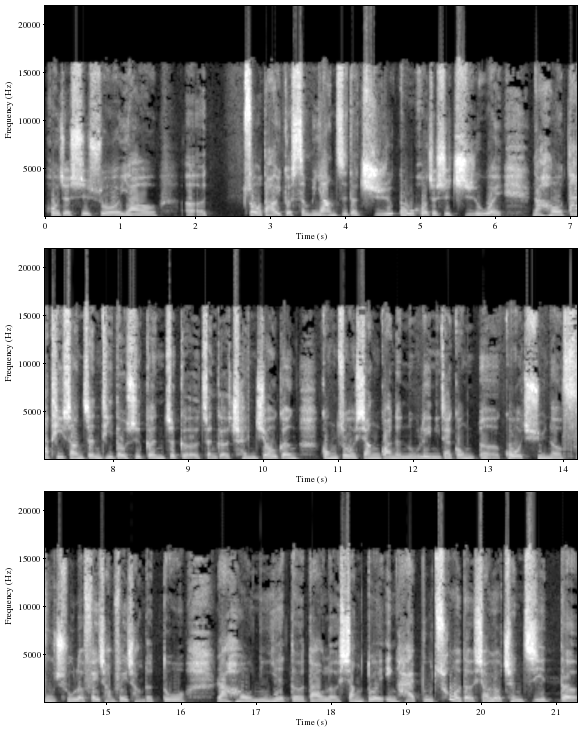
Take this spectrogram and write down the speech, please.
或者是说要呃。做到一个什么样子的职务或者是职位，然后大体上整体都是跟这个整个成就跟工作相关的努力。你在工呃过去呢付出了非常非常的多，然后你也得到了相对应还不错的小有成绩的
